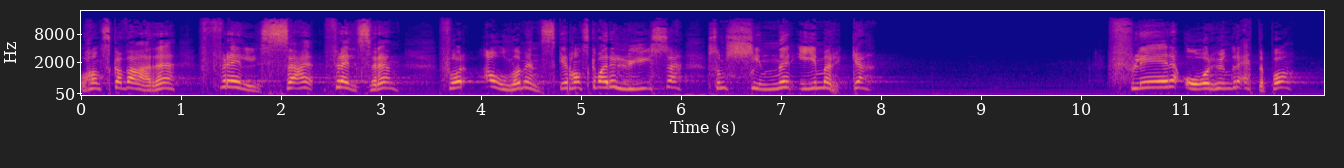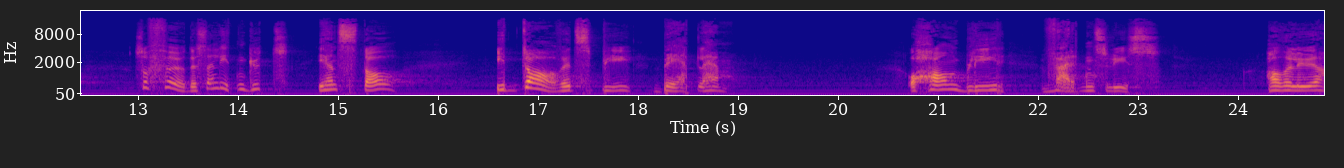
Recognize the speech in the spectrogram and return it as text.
Og han skal være frelse, frelseren for alle mennesker. Han skal være lyset som skinner i mørket. Flere århundre etterpå så fødes en liten gutt i en stall i Davids by Betlehem. Og han blir verdens lys. Halleluja.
